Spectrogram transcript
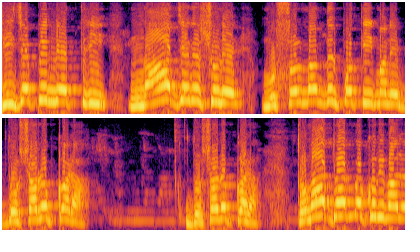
বিজেপির নেত্রী না জেনে শুনে মুসলমানদের প্রতি মানে দোষারোপ করা দোষারোপ করা। তোমার ধর্ম খুবই ভালো,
